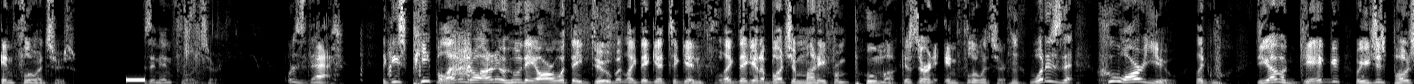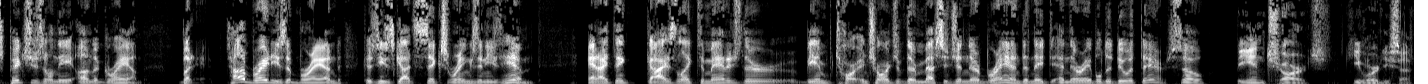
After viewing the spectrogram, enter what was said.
influencers? What is an influencer? What is that? Like these people, I don't know, I don't know who they are, or what they do, but like they get to get like they get a bunch of money from Puma because they're an influencer. Hmm. what is that? Who are you? Like, do you have a gig or you just post pictures on the on the gram? But Tom Brady's a brand because he's got six rings and he's him. And I think guys like to manage their be in, tar- in charge of their message and their brand, and they and they're able to do it there. So Be in charge. Keyword you said.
